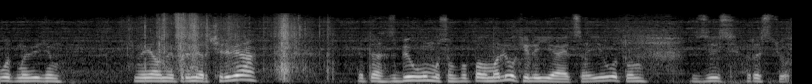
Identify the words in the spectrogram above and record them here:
Вот мы видим наявный пример червя. Это с биомусом попал малек или яйца. И вот он здесь растет.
